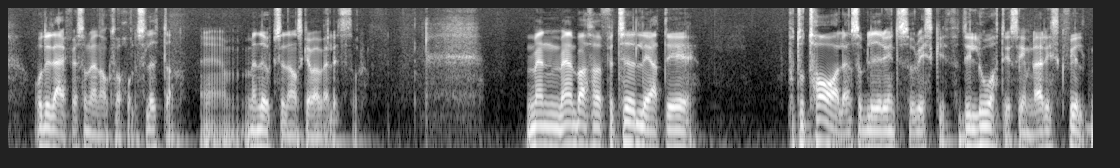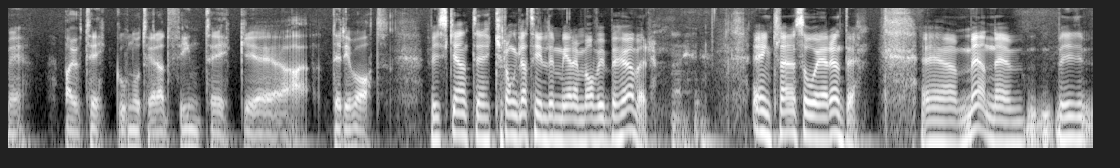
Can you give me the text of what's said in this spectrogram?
Och det är därför som den också hålls liten. Eh, men uppsidan ska vara väldigt stor. Men, men bara så att förtydliga att det är, på totalen så blir det inte så riskigt. För det låter ju så himla riskfyllt med biotech, onoterad fintech, eh, derivat. Vi ska inte krångla till det mer än vad vi behöver. Nej. Enklare än så är det inte. Eh, men eh, vi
